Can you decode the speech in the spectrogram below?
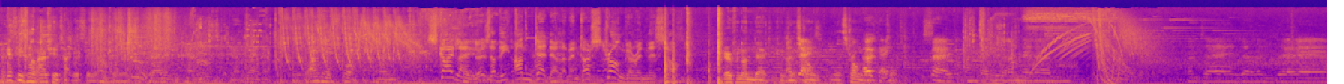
I guess he can't actually attack this thing. Oh, I'm trying to- no, I don't think. I'm going to swap. Skylanders of the undead element are stronger in this zone. Go for an undead because they're strong. They're stronger. Okay. so- So, undead, undead, um, undead, undead.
